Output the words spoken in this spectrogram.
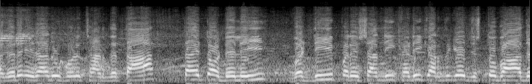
ਅਗਰ ਇਹਨਾਂ ਨੂੰ ਹੁਣ ਛੱਡ ਦਿੱਤਾ ਤਾਂ ਇਹ ਤੁਹਾਡੇ ਲਈ ਵੱਡੀ ਪਰੇਸ਼ਾਨੀ ਖੜੀ ਕਰਨਗੇ। ਜਿਸ ਤੋਂ ਬਾਅਦ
